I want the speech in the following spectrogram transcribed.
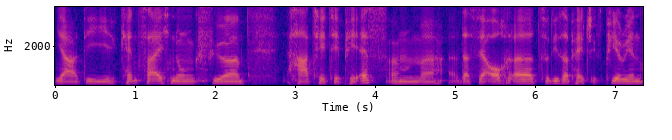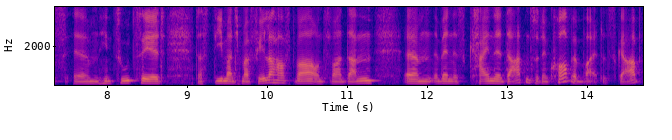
ja die Kennzeichnung für HTTPS, ähm, äh, das ja auch äh, zu dieser Page Experience ähm, hinzuzählt, dass die manchmal fehlerhaft war. Und zwar dann, ähm, wenn es keine Daten zu den Core Web Vitals gab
